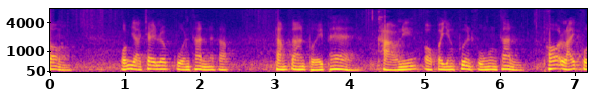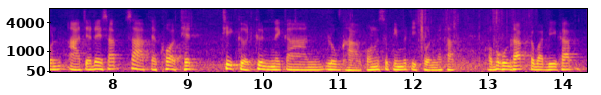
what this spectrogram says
ต้อง ผมอยากใช้รบกวนท่านนะครับทำการเผยแพร่ข่าวนี้ออกไปยังเพื่อนฝูงของท่าน เพราะหลายคนอาจจะได้ทราบทราบแต่ข้อเท็จที่เกิดขึ้นในการลงข่าวของนังสือพิมพ์มติชนนะครับ ขอบพระคุณครับ สวัสดีครับ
